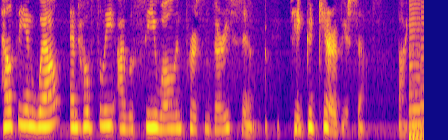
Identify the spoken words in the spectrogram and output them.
healthy, and well, and hopefully I will see you all in person very soon. Take good care of yourselves. Bye.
